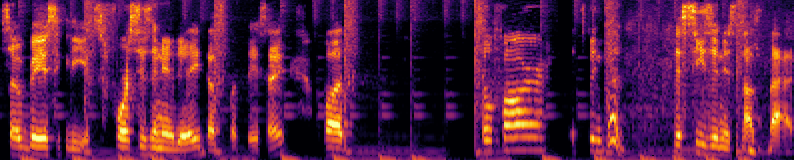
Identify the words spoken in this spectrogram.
So basically, it's four seasons in a day. That's what they say. But so far, it's been good. This season is not bad.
